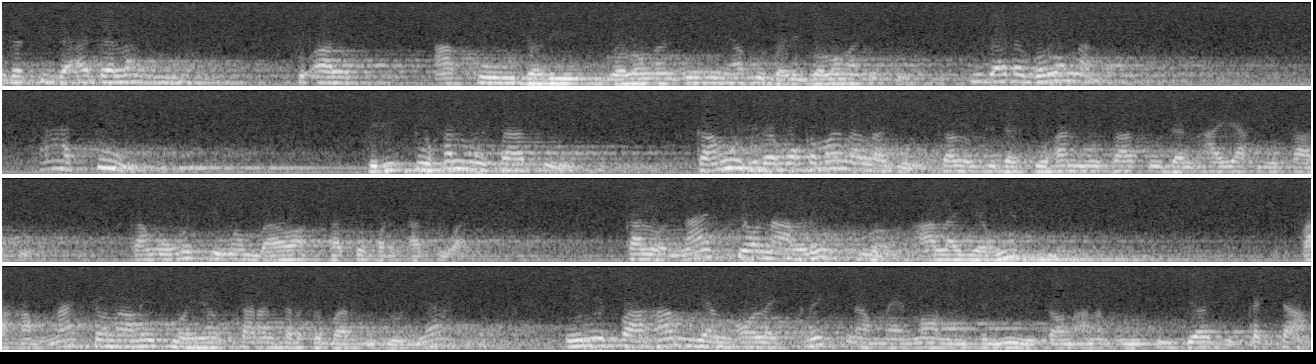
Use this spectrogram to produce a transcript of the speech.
sudah tidak ada lagi soal aku dari golongan ini, aku dari golongan itu. Tidak ada golongan. Satu. Jadi Tuhanmu satu. Kamu sudah mau ke mana lagi? Kalau sudah Tuhanmu satu dan ayahmu satu. Kamu mesti membawa satu persatuan. Kalau nasionalisme ala Yahudi, paham nasionalisme yang sekarang tersebar di dunia, ini paham yang oleh Krishna Menon sendiri tahun 63 dikecam.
